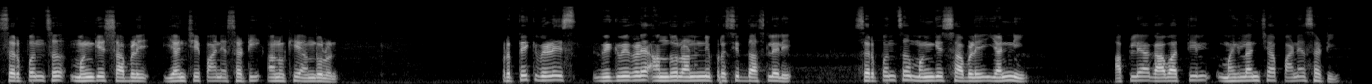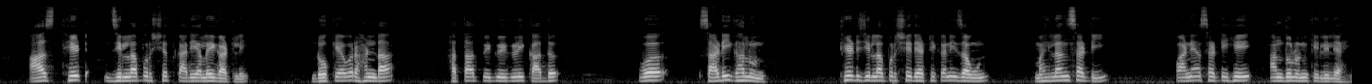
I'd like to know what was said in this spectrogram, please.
सरपंच मंगेश साबळे यांचे पाण्यासाठी अनोखे आंदोलन. प्रत्येक वेळेस वेगवेगळ्या आंदोलनांनी प्रसिद्ध असलेले सरपंच मंगेश साबळे यांनी आपल्या गावातील महिलांच्या पाण्यासाठी आज थेट जिल्हा परिषद कार्यालय गाठले. डोक्यावर हंडा हातात वेगवेगळी कादं व साडी घालून थेट जिल्हा परिषद या ठिकाणी जाऊन महिलांसाठी पाण्यासाठी हे आंदोलन केलेले आहे.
